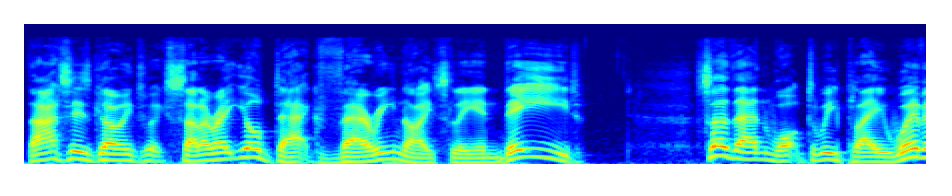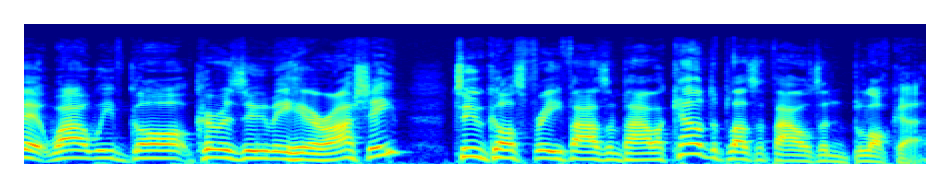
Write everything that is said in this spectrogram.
That is going to accelerate your deck very nicely indeed. So then, what do we play with it? Well, we've got Kurozumi Higurashi, 2 cost 3000 power, counter plus 1000, blocker.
